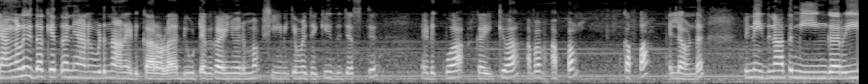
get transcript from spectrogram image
ഞങ്ങൾ ഇതൊക്കെ തന്നെയാണ് ഇവിടുന്നാണ് എടുക്കാറുള്ളത്. ഡ്യൂട്ടി ഒക്കെ കഴിഞ്ഞ് വരുമ്പോൾ ക്ഷീണിക്കുമ്പോഴത്തേക്ക് ഇത് ജസ്റ്റ് എടുക്കുക കഴിക്കുക. അപ്പം അപ്പം കപ്പ എല്ലാം ഉണ്ട്. പിന്നെ ഇതിനകത്ത് മീൻ curry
